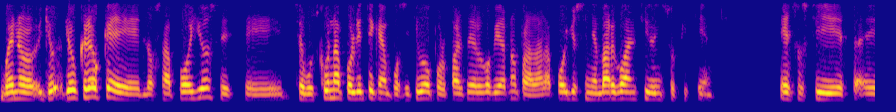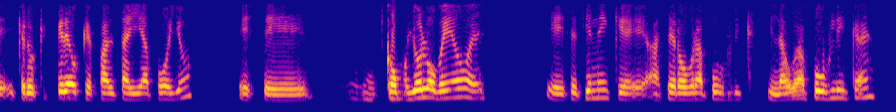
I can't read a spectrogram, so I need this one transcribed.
Bueno, yo, yo creo que los apoyos, este, se buscó una política en positivo por parte del gobierno para dar apoyo, sin embargo, han sido insuficientes. Eso sí, es, eh, creo que creo que falta ahí apoyo. Este, como yo lo veo, es eh, se tiene que hacer obra pública y la obra pública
